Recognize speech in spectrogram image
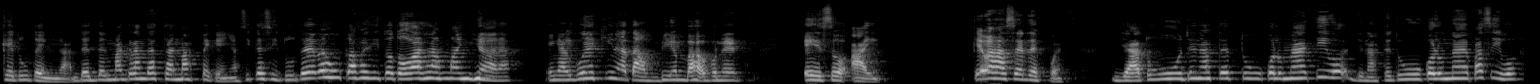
que tú tengas, desde el más grande hasta el más pequeño. Así que si tú te bebes un cafecito todas las mañanas, en alguna esquina también vas a poner eso ahí. ¿Qué vas a hacer después? Ya tú llenaste tu columna de activos, llenaste tu columna de pasivos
